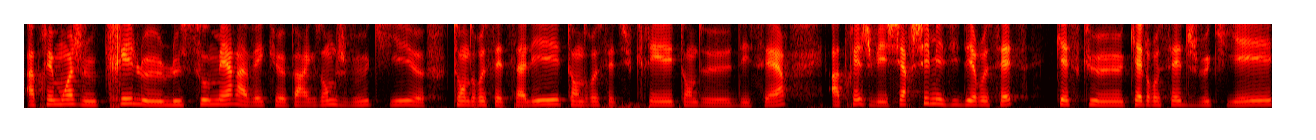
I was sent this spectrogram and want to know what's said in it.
Après, moi, je crée le, le sommaire avec, euh, par exemple, je veux qu'il y ait tant de recettes salées, tant de recettes sucrées, tant de desserts. Après, je vais chercher mes idées recettes. Qu'est-ce que, quelle recette je veux qu'il y ait,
